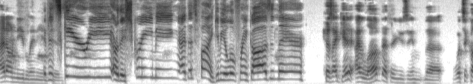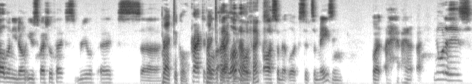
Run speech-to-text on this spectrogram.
I don't need lineages. If it's scary, are they screaming? I, that's fine. Give me a little Frank Oz in there. because I get it. I love that they're using the what's it called when you don't use special effects, real effects, uh, Practical. practical. Practical I love how effects. awesome it looks. It's amazing, but I, I, I, you know what it is?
